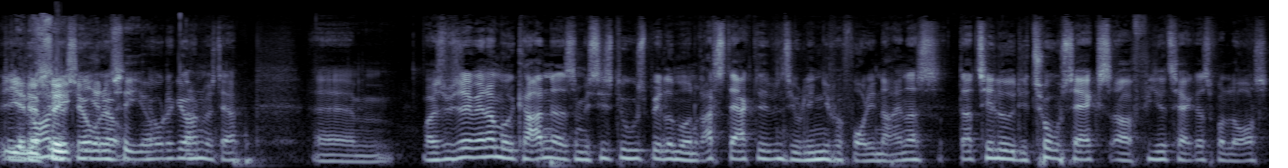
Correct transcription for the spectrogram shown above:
det, i NFC. NFC, jo, jo, jo, jo, det gjorde han, hvis det er. Um, og hvis vi ser vender mod Cardinals, som i sidste uge spillede mod en ret stærk defensiv linje for 49ers, der tillod de to sacks og fire tackles for loss.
